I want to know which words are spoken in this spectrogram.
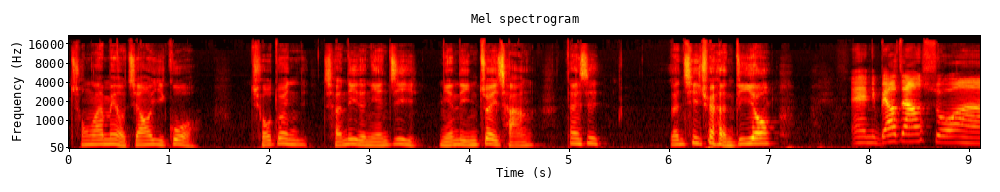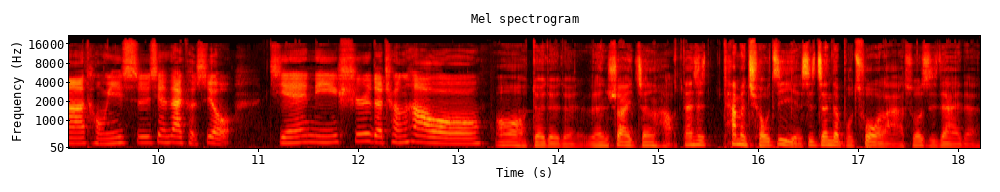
从来没有交易过。球队成立的年纪年龄最长，但是人气却很低哦。哎、欸，你不要这样说啊！统一师现在可是有杰尼斯的称号哦。哦，对对对，人帅真好，但是他们球技也是真的不错啦。说实在的，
